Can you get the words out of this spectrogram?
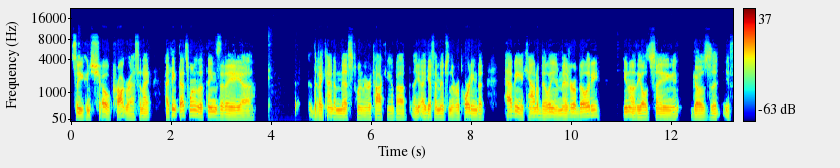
So you can show progress, and I I think that's one of the things that I uh, that I kind of missed when we were talking about. I, I guess I mentioned the reporting, but having accountability and measurability. You know, the old saying goes that if,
